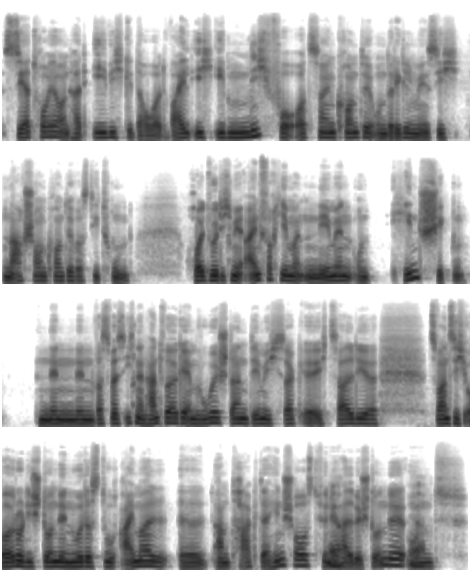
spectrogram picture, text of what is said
sehr teuer und hat ewig gedauert, weil ich eben nicht vor Ort sein konnte und regelmäßig nachschauen konnte, was die tun. Heute würde ich mir einfach jemanden nehmen und hinschicken. Einen, einen, was weiß ich, einen Handwerker im Ruhestand, dem ich sage, äh, ich zahle dir 20 Euro die Stunde, nur dass du einmal äh, am Tag da hinschaust für eine Ja. halbe Stunde Ja. und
